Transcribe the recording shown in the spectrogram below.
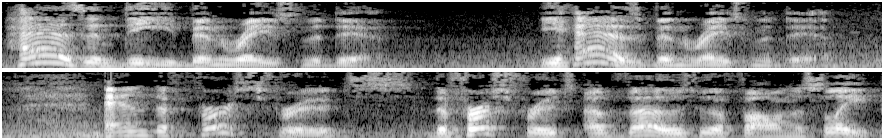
has indeed been raised from the dead. He has been raised from the dead. And the first fruits, the first fruits of those who have fallen asleep.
